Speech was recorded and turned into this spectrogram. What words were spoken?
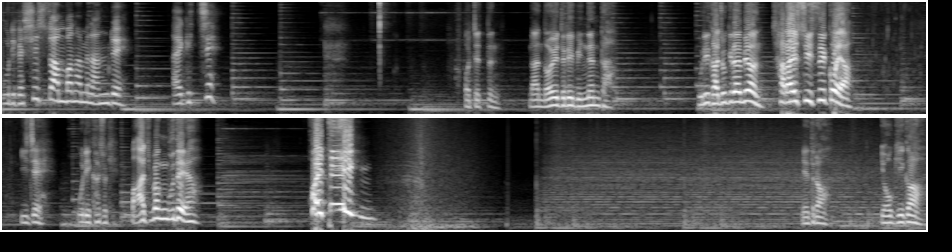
우리가 실수 한 번 하면 안 돼. 알겠지? 어쨌든 난 너희들이 믿는다. 우리 가족이라면 잘할 수 있을 거야. 이제 우리 가족의 마지막 무대야. 화이팅! 얘들아, 여기가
